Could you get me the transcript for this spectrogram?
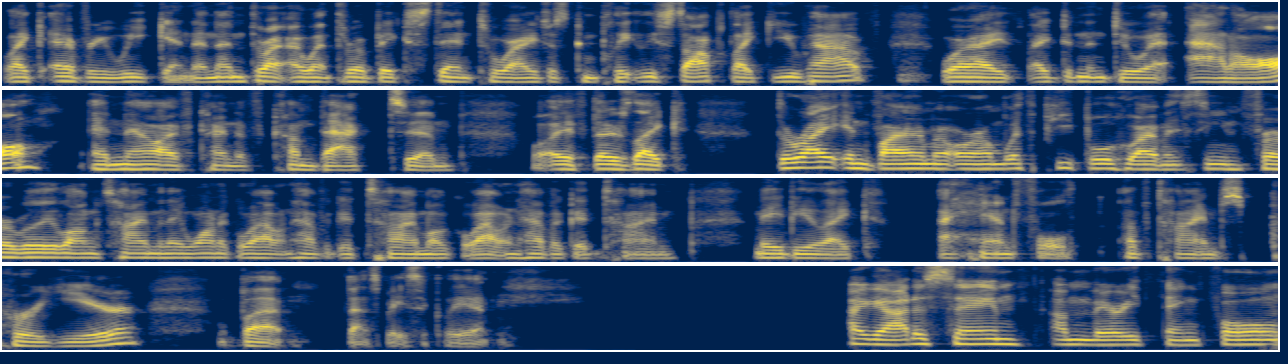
like every weekend. And then th- I went through a big stint to where I just completely stopped, like you have, where I, I didn't do it at all. And now I've kind of come back to, well, if there's like the right environment or I'm with people who I haven't seen for a really long time and they want to go out and have a good time, I'll go out and have a good time. Maybe like a handful of times per year, but that's basically it. I gotta say, I'm very thankful.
